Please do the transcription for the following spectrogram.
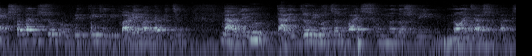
এক শতাংশ প্রবৃদ্ধি যদি বাড়ে মাথা পিছু তাহলে দারিদ্র বিমোচন হয় শূন্য দশমিক নয় চার শতাংশ।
